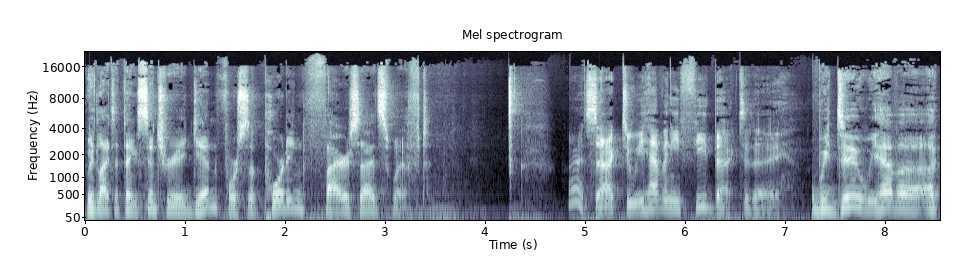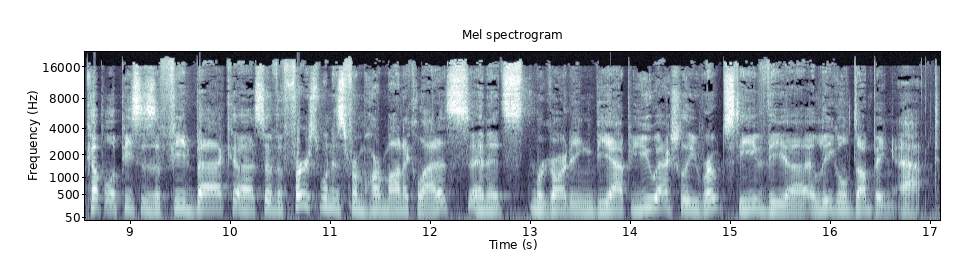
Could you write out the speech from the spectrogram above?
We'd like to thank Sentry again for supporting Fireside Swift. All right, Zach, do we have any feedback today? We do. We have a, a couple of pieces of feedback. Uh, so the first one is from Harmonic Lattice, and it's regarding the app you actually wrote, Steve, the uh, Illegal Dumping Act.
